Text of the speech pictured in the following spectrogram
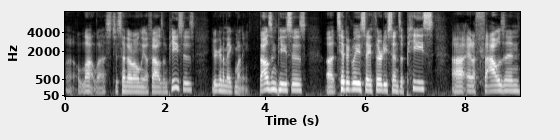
uh, a lot less, to send out only a 1,000 pieces, you're going to make money. 1,000 pieces, uh, typically say 30 cents a piece. Uh, at a 1,000,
